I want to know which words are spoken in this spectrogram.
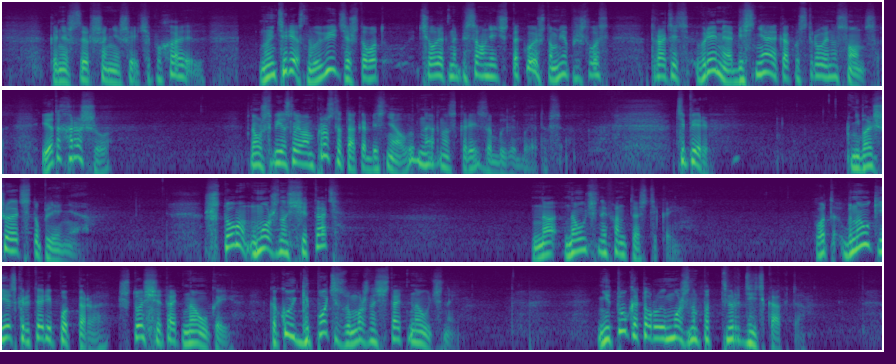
конечно, совершеннейшая чепуха. Но интересно, вы видите, что вот человек написал нечто такое, что мне пришлось тратить время, объясняя, как устроено Солнце. И это хорошо. Потому что если я вам просто так объяснял, вы наверное, скорее забыли бы это все. Теперь, небольшое отступление. Что можно считать на научной фантастикой? Вот в науке есть критерий Поппера. Что считать наукой? Какую гипотезу можно считать научной? Не ту, которую можно подтвердить как-то,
